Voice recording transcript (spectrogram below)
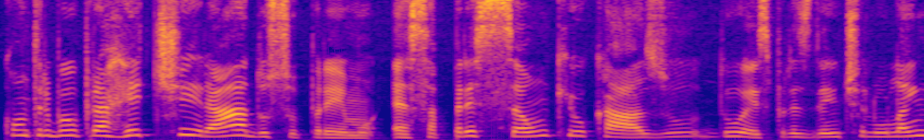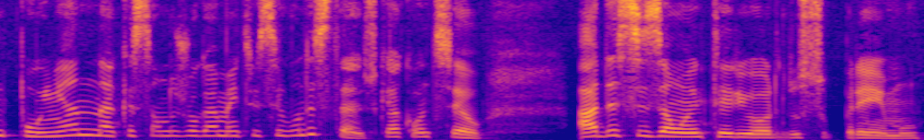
contribuiu para retirar do Supremo essa pressão que o caso do ex-presidente Lula impunha na questão do julgamento em segunda instância. O que aconteceu? A decisão anterior do Supremo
